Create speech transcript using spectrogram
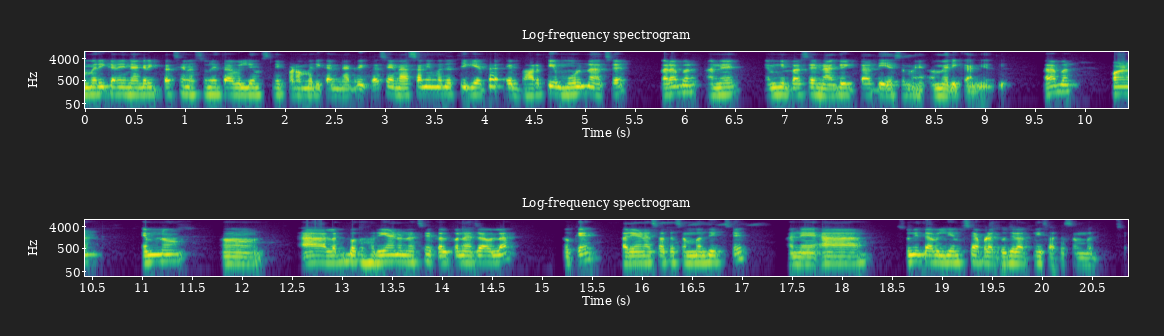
અમેરિકાની નાગરિકતા છે અને સુનિતા વિલિયમ્સની પણ અમેરિકાની નાગરિકતા છે. નાસાની મદદથી ગયા હતા. એ ભારતીય મૂળના છે, બરાબર? અને એમની પાસે નાગરિકતા હતી એ સમયે અમેરિકાની હતી. બરાબર? પણ એમનો આ લગભગ હરિયાણાના છે, કલ્પના ચાવલા. ઓકે હરિયાણા સાથે સંબંધિત છે. અને આ સુનિતા વિલિયમ્સ છે, આપણા ગુજરાતની સાથે સંબંધિત છે.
